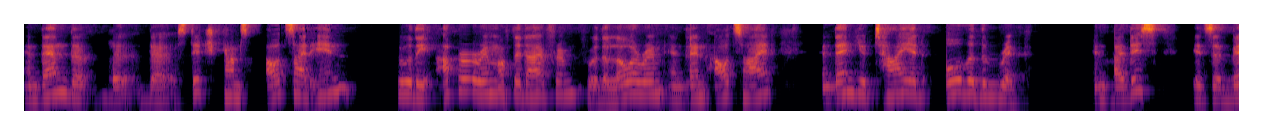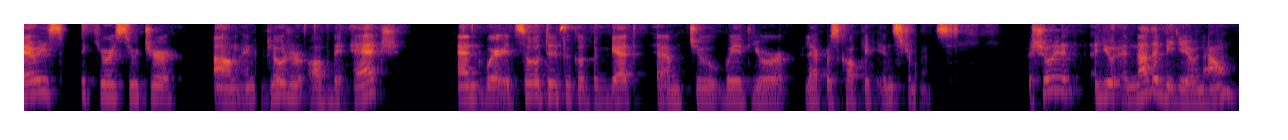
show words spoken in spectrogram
and then the, the, the stitch comes outside in through the upper rim of the diaphragm, through the lower rim, and then outside, and then you tie it over the rib. And by this, it's a very secure suture um, and closure of the edge, and where it's so difficult to get um, to with your laparoscopic instruments. I'll show you another video now,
